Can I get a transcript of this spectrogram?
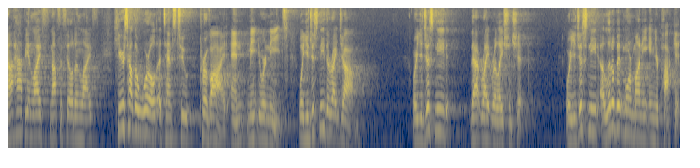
Not happy in life, not fulfilled in life. Here's how the world attempts to provide and meet your needs. Well, you just need the right job, or you just need that right relationship, or you just need a little bit more money in your pocket,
